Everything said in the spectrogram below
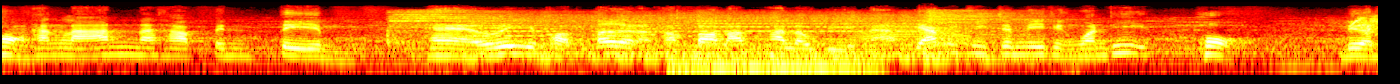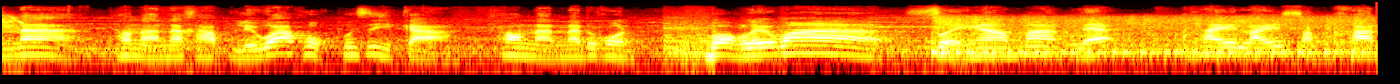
ของทางร้านนะครับเป็นธีมแฮร์รี่พอตเตอร์นะครับต้อนรับฮาโลวีนนะย้ำอีกทีจะมีถึงวันที่ 6 เดือนหน้าเท่านั้นนะครับ หรือว่า 6 พฤศจิกาเท่านั้นนะทุกคน บอกเลยว่าสวยงามมากและไฮไลท์สำคัญ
